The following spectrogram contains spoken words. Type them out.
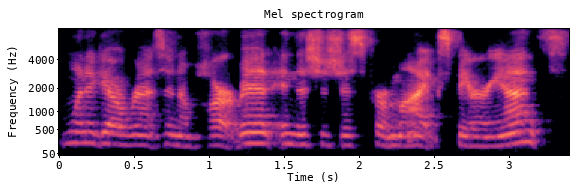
want to go rent an apartment, and this is just from my experience,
